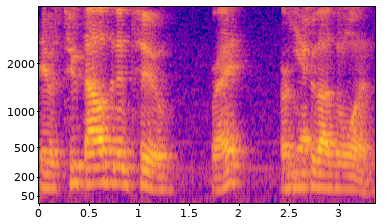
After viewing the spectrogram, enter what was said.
it was 2002, right? Or Yeah. 2001?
